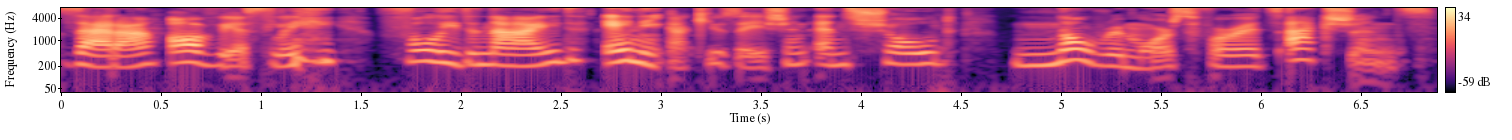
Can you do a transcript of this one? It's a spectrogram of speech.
Zara obviously fully denied any accusation and showed no remorse for its actions.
